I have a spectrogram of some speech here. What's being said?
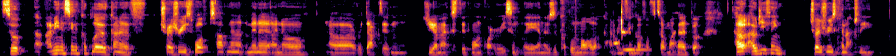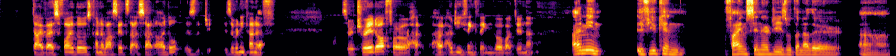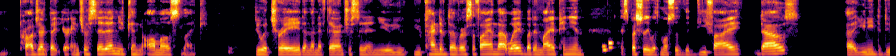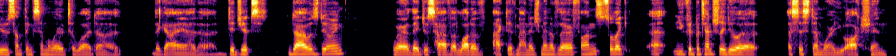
So, I mean, I've seen a couple of kind of treasury swaps happening at the minute. I know uh, Redacted and GMX did one quite recently, and there's a couple more that I can't really think of off the top of my head. But how, how do you think treasuries can actually diversify those kind of assets that are sat idle? Is, is there any kind of is there a trade off, or how, how do you think they can go about doing that? I mean, if you can find synergies with another um, project that you're interested in, you can almost like do a trade, and then if they're interested in you, you you kind of diversify in that way. But in my opinion, especially with most of the DeFi DAOs, uh, you need to do something similar to what uh, the guy at uh, Digits DAO is doing where they just have a lot of active management of their funds. So like uh, you could potentially do a, a system where you auction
